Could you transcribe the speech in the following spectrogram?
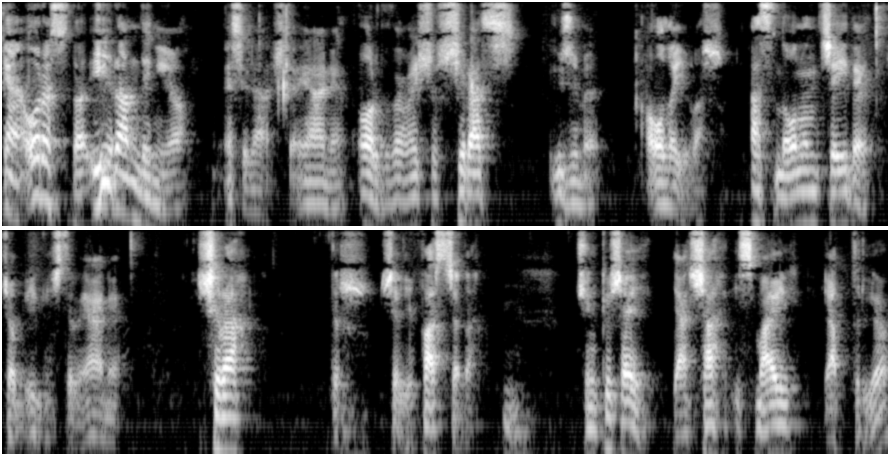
Yani orası da İran deniyor. Mesela işte yani orada da meşhur Şiraz üzümü olayı var. Aslında onun şeyi de çok ilginçtir. Yani şırahdır şeyi Farsçada. Çünkü şey yani Şah İsmail yaptırıyor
